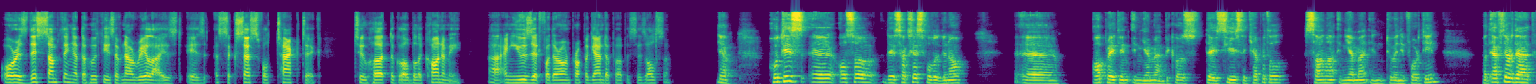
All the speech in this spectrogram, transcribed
Or is this something that the Houthis have now realized is a successful tactic to hurt the global economy uh, and use it for their own propaganda purposes also? Yeah. Houthis uh, also, they successfully, you know, operate in, in Yemen because they seized the capital, Sana'a, in Yemen in 2014. But after that,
